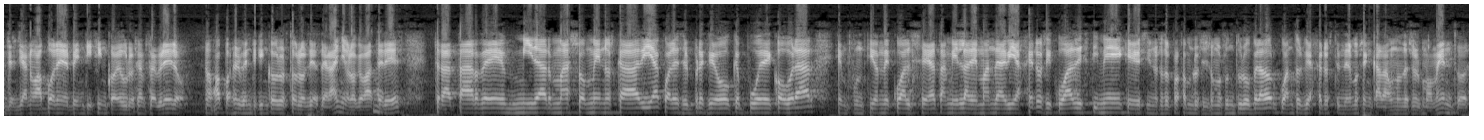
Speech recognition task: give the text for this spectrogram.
entonces ya no va a poner 25 euros en febrero, no va a poner 25 euros todos los días del año. Lo que va a hacer es tratar de mirar más o menos cada día cuál es el precio que puede cobrar en función de cuál sea también la demanda de viajeros y cuál estime que si nosotros, por ejemplo, si somos un tour operador, cuántos viajeros tendremos en cada uno de esos momentos.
